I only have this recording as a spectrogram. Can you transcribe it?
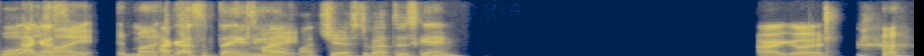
Well, I in got my in my. I got some things It to get might- off my chest about this game. all right, go ahead.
